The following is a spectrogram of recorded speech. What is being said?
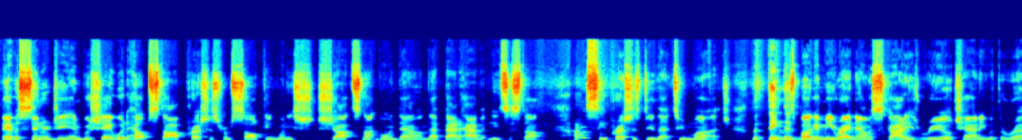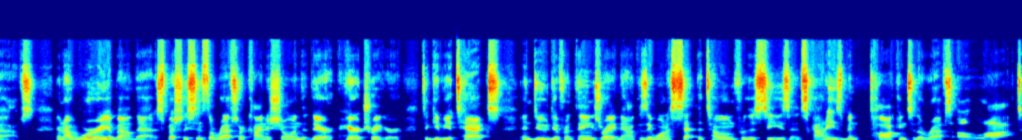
They have a synergy, and Boucher would help stop Precious from sulking when his sh- shot's not going down. That bad habit needs to stop. I don't see Precious do that too much. The thing that's bugging me right now is Scottie's real chatty with the refs. And I worry about that, especially since the refs are kind of showing that they're hair trigger to give you text and do different things right now because they want to set the tone for this season. Scottie's been talking to the refs a lot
